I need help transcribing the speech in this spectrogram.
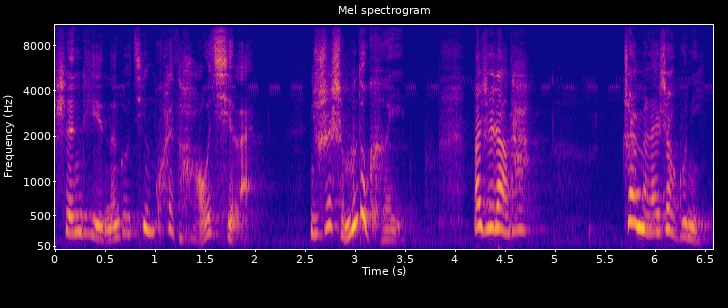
身体能够尽快的好起来，你说什么都可以，那就让他专门来照顾你。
